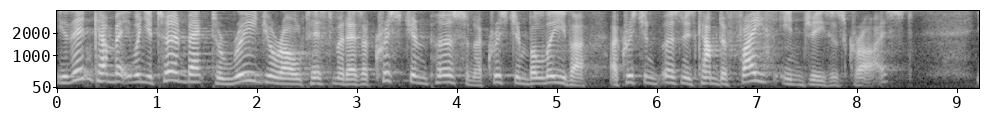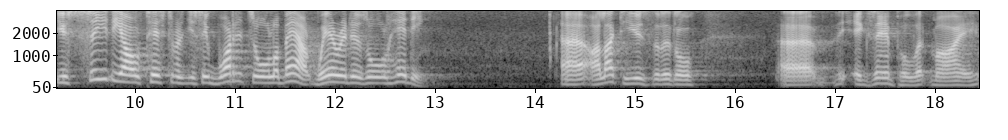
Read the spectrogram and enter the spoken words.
you then come back, when you turn back to read your Old Testament as a Christian person, a Christian believer, a Christian person who's come to faith in Jesus Christ, you see the Old Testament, you see what it's all about, where it is all heading. Uh, I like to use the little uh, the example that my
